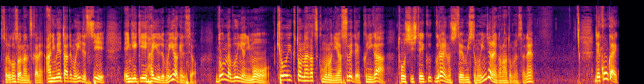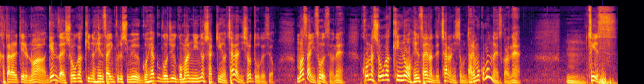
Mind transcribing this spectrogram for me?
それこそなんですかね、アニメーターでもいいですし、演劇俳優でもいいわけですよ。どんな分野にも、教育と名が付くものには全て国が投資していくぐらいの姿勢を見せてもいいんじゃないかなと思いますよね。で、今回語られているのは、現在奨学金の返済に苦しむ555万人の借金をチャラにしろってことですよ。まさにそうですよね。こんな奨学金の返済なんてチャラにしても誰も困んないですからね。うん、次です。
